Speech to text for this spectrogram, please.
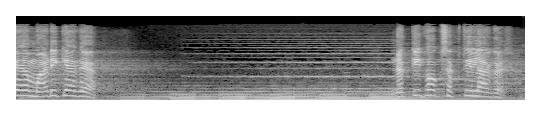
ક્યાં ગયા માડી ક્યાં ગયા નક્કી કોક શક્તિ લાગે છે.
